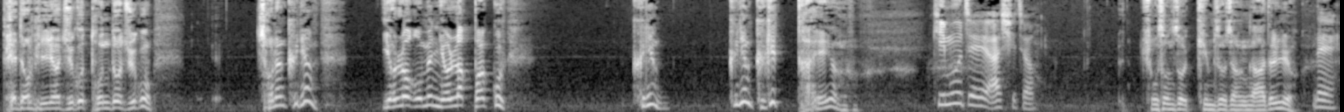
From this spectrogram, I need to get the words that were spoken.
배도 빌려주고 돈도 주고 저는 그냥 연락 오면 연락 받고 그냥 그냥 그게 다예요. 김우재 아시죠? 조선소 김 소장 아들요. 네.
